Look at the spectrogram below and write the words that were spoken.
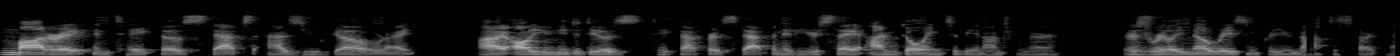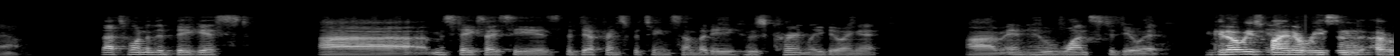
moderate and take those steps as you go, right? Uh, all you need to do is take that first step. And if you say, I'm going to be an entrepreneur, there's really no reason for you not to start now. That's one of the biggest uh, mistakes I see is the difference between somebody who's currently doing it um, and who wants to do it. You can always find a reason. Uh,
